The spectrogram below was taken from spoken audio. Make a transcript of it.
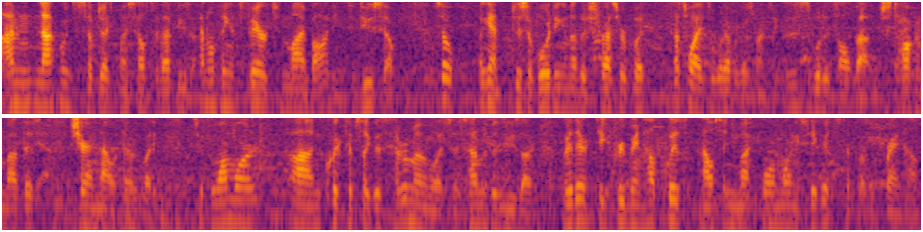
I'm not going to subject myself to that because I don't think it's fair to my body to do so. So again, just avoiding another stressor, but that's why it's a whatever goes Wednesday because this is what it's all about. Just talking about this, sharing that with everybody. So if you want more uh, quick tips like this, head over to my website, sign up for the newsletter. We're there, take a free brain health quiz, and I'll send you my four morning secrets to perfect brain health.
